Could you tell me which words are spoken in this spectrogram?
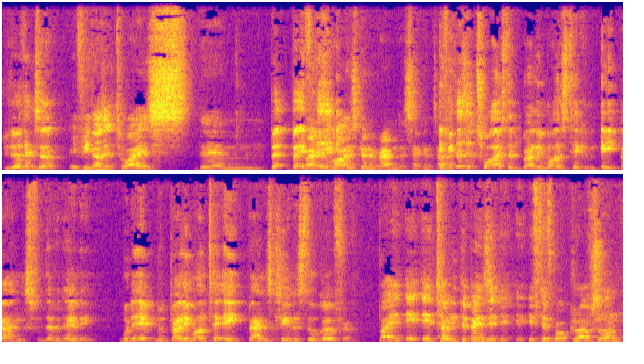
You don't think so? If he does it twice, then But, but if, he Bradley does it, Martyn's going to grab him the second time. if he does it twice, then Bradley Martyn's taken eight bangs from Devin Haney. Would, it, would Bradley Martyn take eight bangs clean and still go for him? But it, it, it totally depends i- i- if they've got gloves on.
